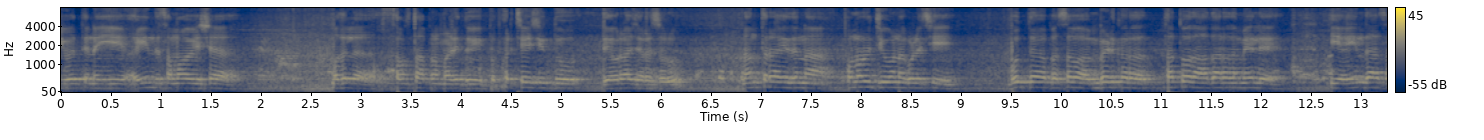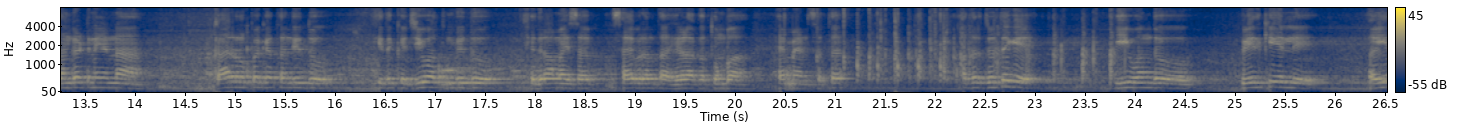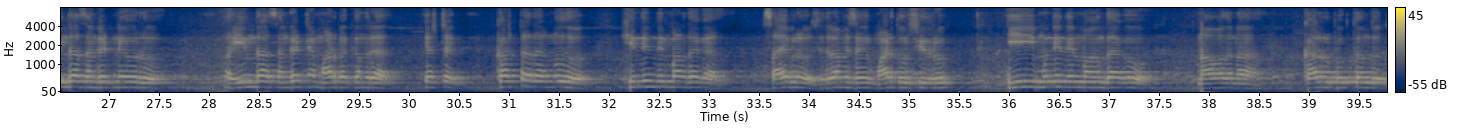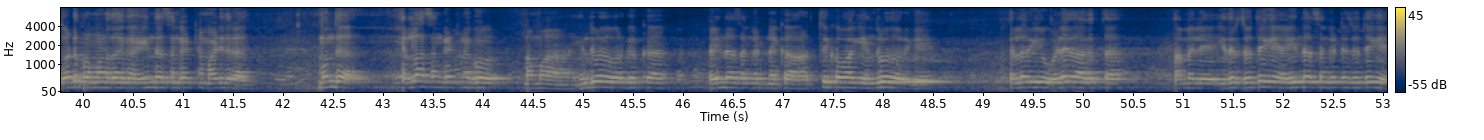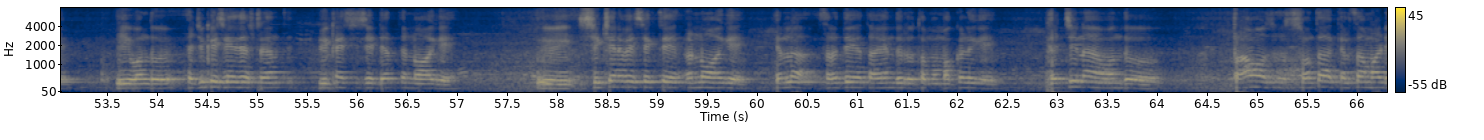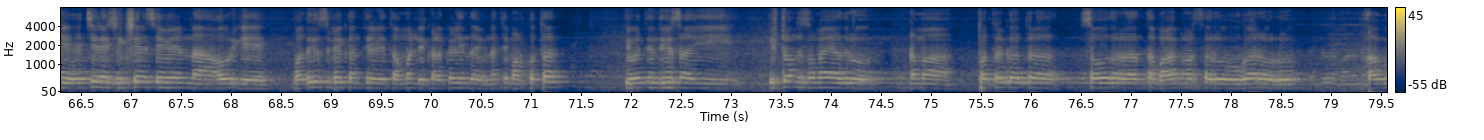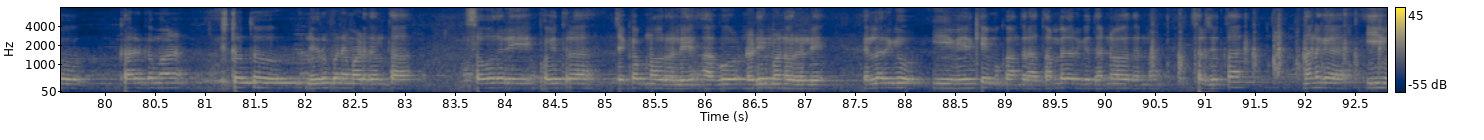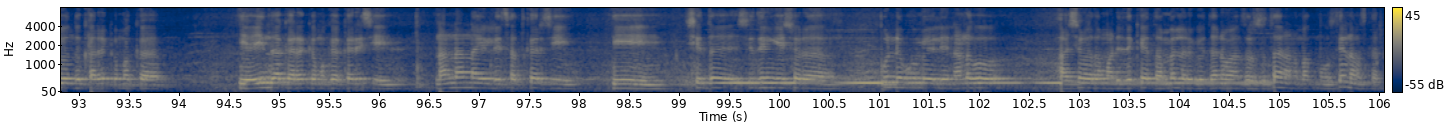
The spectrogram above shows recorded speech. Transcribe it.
ಇವತ್ತಿನ ಈ ಐಂದ ಸಮಾವೇಶ ಮೊದಲ ಸಂಸ್ಥಾಪನೆ ಮಾಡಿದ್ದು, ಪರಿಚಯಿಸಿದ್ದು ದೇವರಾಜ ಅರಸರು ನಂತರ ಇದನ್ನು ಪುನರುಜ್ಜೀವನಗೊಳಿಸಿ ಬುದ್ಧ, ಬಸವ, ಅಂಬೇಡ್ಕರ್ ತತ್ವದ ಆಧಾರದ ಮೇಲೆ ಈ ಐಂದ ಸಂಘಟನೆಯನ್ನು ಕಾರ್ಯರೂಪಕ್ಕೆ ತಂದಿದ್ದು, ಇದಕ್ಕೆ ಜೀವ ತುಂಬಿದ್ದು ಸಿದ್ದರಾಮಯ್ಯ ಸಾಹೇಬ್, ಸಾಹೇಬ್ರಂತ ಹೇಳಕ್ಕೆ ತುಂಬ ಹೆಮ್ಮೆ ಅನಿಸುತ್ತೆ. ಅದರ ಜೊತೆಗೆ ಈ ಒಂದು ವೇದಿಕೆಯಲ್ಲಿ ಅಹಿಂದ ಸಂಘಟನೆಯವರು ಅಹಿಂದ ಸಂಘಟನೆ ಮಾಡ್ಬೇಕಂದ್ರೆ ಎಷ್ಟು ಕಷ್ಟ ಅದ ಅನ್ನೋದು ಹಿಂದಿನ ದಿನಮಾನದಾಗ ಸಾಹೇಬರು ಸಿದ್ದರಾಮಯ್ಯ ಸಾಹೇಬರು ಮಾಡಿ ತೋರಿಸಿದ್ರು. ಈ ಮುಂದಿನ ದಿನಮಾನದಾಗ ನಾವು ಅದನ್ನು ಕಾರ್ಯರೂಪಕ್ಕೆ ತಂದು ದೊಡ್ಡ ಪ್ರಮಾಣದಾಗ ಅಹಿಂದ ಸಂಘಟನೆ ಮಾಡಿದ್ರೆ ಮುಂದೆ ಎಲ್ಲ ಸಂಘಟನೆಗೂ ನಮ್ಮ ಹಿಂದುಳಿದ ವರ್ಗಕ್ಕೆ ಅಹಿಂದ ಸಂಘಟನೆಗೆ ಆರ್ಥಿಕವಾಗಿ ಹಿಂದುಳಿದವರಿಗೆ ಎಲ್ಲರಿಗೂ ಒಳ್ಳೆಯದಾಗತ್ತೆ ಆಮೇಲೆ ಇದ್ರ ಜೊತೆಗೆ ಅಹಿಂದ ಸಂಘಟನೆ ಜೊತೆಗೆ ಈ ಒಂದು ಎಜುಕೇಷನ್ ಇದೆ ಸ್ಟ್ರೆಂತ್ ವೀಕ್ನೆಸ್ ಇಸ್ ಡೆತ್ ಅನ್ನೋ ಹಾಗೆ ಈ ಶಿಕ್ಷಣವೇ ಶಕ್ತಿ ಅನ್ನೋ ಹಾಗೆ ಎಲ್ಲ ಶ್ರದ್ಧೆಯ ತಾಯಂದಿರು ತಮ್ಮ ಮಕ್ಕಳಿಗೆ ಹೆಚ್ಚಿನ ಒಂದು ತಾವು ಸ್ವತಃ ಕೆಲಸ ಮಾಡಿ ಹೆಚ್ಚಿನ ಶಿಕ್ಷಣ ಸೇವೆಯನ್ನು ಅವರಿಗೆ ಒದಗಿಸ್ಬೇಕಂತೇಳಿ ತಮ್ಮಲ್ಲಿ ಕಳಕಳಿಯಿಂದ ವಿನಂತಿ ಮಾಡ್ಕೊತಾ ಇವತ್ತಿನ ದಿವಸ ಈ ಇಷ್ಟೊಂದು ಸಮಯ ಆದರೂ ನಮ್ಮ ಪತ್ರಕರ್ತರ ಸಹೋದರರಂತ ಬಾಳಕನಾಥ್ ಸರ್ ಹುಗಾರ್ ಅವರು ಹಾಗೂ ಕಾರ್ಯಕ್ರಮ ಇಷ್ಟೊತ್ತು ನಿರೂಪಣೆ ಮಾಡಿದಂಥ ಸಹೋದರಿ ಪವಿತ್ರ ಜಕ್ಕಪ್ಪನವರಲ್ಲಿ ಹಾಗೂ ನಡೀನ್ಮಣ್ಣವರಲ್ಲಿ ಎಲ್ಲರಿಗೂ ಈ ವೇದಿಕೆ ಮುಖಾಂತರ ತಮ್ಮೆಲ್ಲರಿಗೂ ಧನ್ಯವಾದವನ್ನು ಸಲ್ಲಿಸುತ್ತಾ ನನಗೆ ಈ ಒಂದು ಕಾರ್ಯಕ್ರಮಕ್ಕೆ, ಈ ಐಂದ ಕಾರ್ಯಕ್ರಮಕ್ಕೆ ಕರೆಸಿ, ನನ್ನನ್ನು ಇಲ್ಲಿ ಸತ್ಕರಿಸಿ ಈ ಸಿದ್ಧ ಸಿದ್ಧಲಿಂಗೇಶ್ವರ ಪುಣ್ಯಭೂಮಿಯಲ್ಲಿ ನನಗೂ ಆಶೀರ್ವಾದ ಮಾಡಿದ್ದಕ್ಕೆ ತಮ್ಮೆಲ್ಲರಿಗೂ ಧನ್ಯವಾದ ಸಲ್ಲಿಸುತ್ತಾ ನನ್ನ ಮಾತು ಮುಗಿಸ್ತೀನಿ. ನಮಸ್ಕಾರ.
